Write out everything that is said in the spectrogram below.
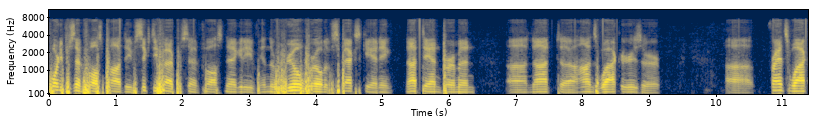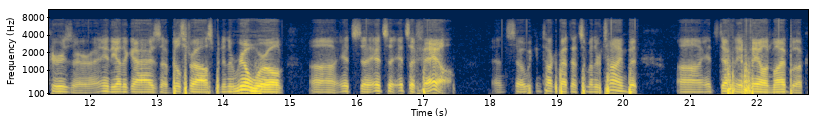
40% false positive, 65% false negative in the real world of SPECT scanning, not Dan Berman, uh, not uh, Hans Wackers or uh, Frans Wackers or any of the other guys, uh, Bill Strauss, but in the real world, uh, it's a, it's a it's a fail, and so we can talk about that some other time. But uh, it's definitely a fail in my book.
